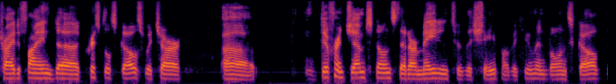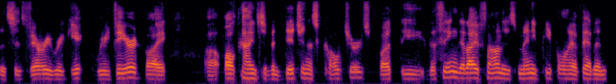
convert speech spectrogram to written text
try to find uh, crystal skulls, which are uh, different gemstones that are made into the shape of a human bone skull. This is very re revered by uh, all kinds of indigenous cultures. But the, the thing that I found is many people have had an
